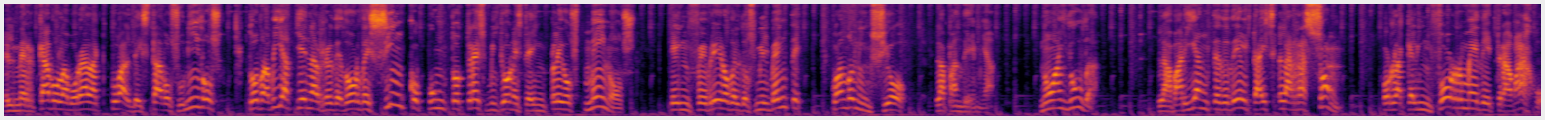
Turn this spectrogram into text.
El mercado laboral actual de Estados Unidos todavía tiene alrededor de 5.3 millones de empleos menos que en febrero del 2020, cuando inició la pandemia. No hay duda, la variante de Delta es la razón por la que el informe de trabajo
